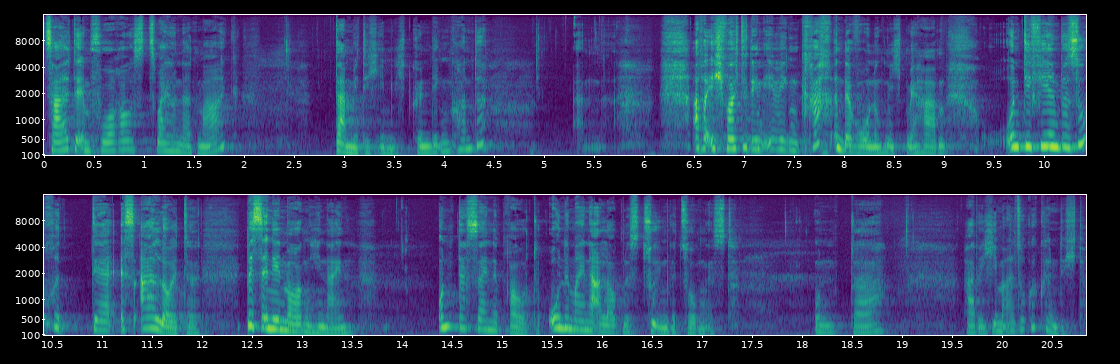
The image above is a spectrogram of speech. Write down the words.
zahlte im Voraus 200 Mark, damit ich ihm nicht kündigen konnte. Aber ich wollte den ewigen Krach in der Wohnung nicht mehr haben und die vielen Besuche der SA-Leute bis in den Morgen hinein. Und dass seine Braut ohne meine Erlaubnis zu ihm gezogen ist. Und da Habe ich ihm also gekündigt.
